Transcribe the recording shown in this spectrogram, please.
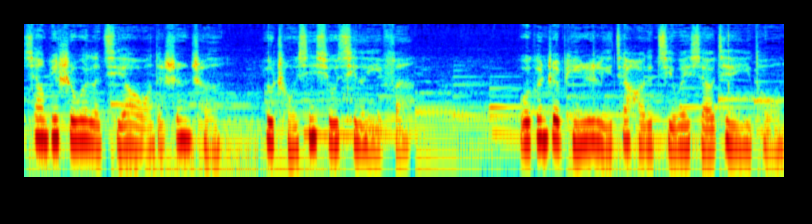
想必是为了齐奥王的生辰，又重新修葺了一番。我跟着平日里较好的几位小姐一同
